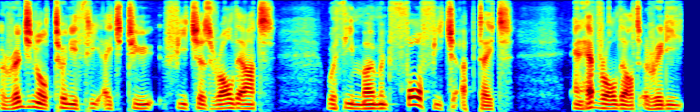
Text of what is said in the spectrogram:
original 23H2 features rolled out with the Moment 4 feature update and have rolled out already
